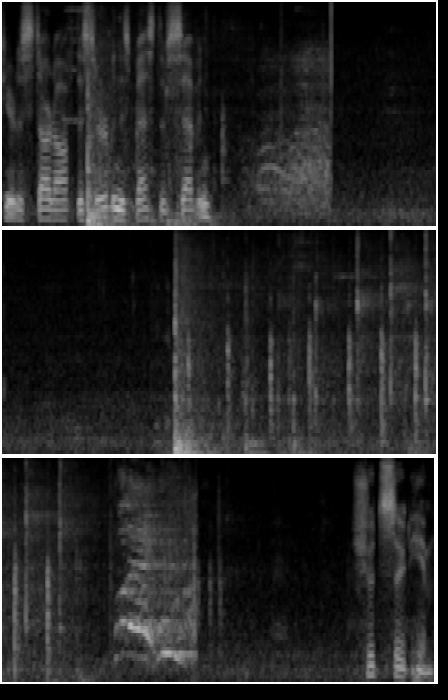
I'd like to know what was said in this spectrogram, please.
here to start off the serve in this best of seven. Should suit him.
